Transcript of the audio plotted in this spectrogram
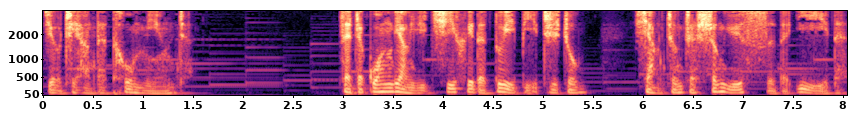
就这样的透明着，在这光亮与漆黑的对比之中，象征着生与死的意义的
